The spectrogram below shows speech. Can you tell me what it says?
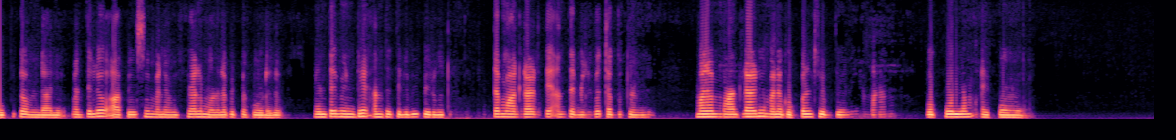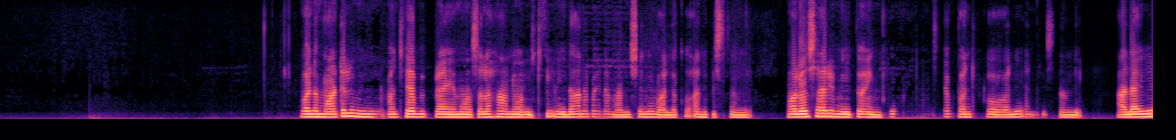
ఓపిక ఉండాలి. మధ్యలో ఆపేసి మన విషయాలు మొదలు పెట్టకూడదు ఎంత వింటే అంత తెలివి పెరుగుతుంది. ఎంత మాట్లాడితే అంత విలువ తగ్గుతుంది. మనం మాట్లాడి మన గొప్పలు చెబుతూనే మనం గొప్పోళ్ళం అయిపోము. వాళ్ళ మాటలు విని మంచి అభిప్రాయమో సలహానో ఇచ్చి నిదానమైన మనిషిని వాళ్ళకు అనిపిస్తుంది. మరోసారి మీతో ఇంకేమైనా విషయం పంచుకోవాలి అనిపిస్తుంది. అలాగే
